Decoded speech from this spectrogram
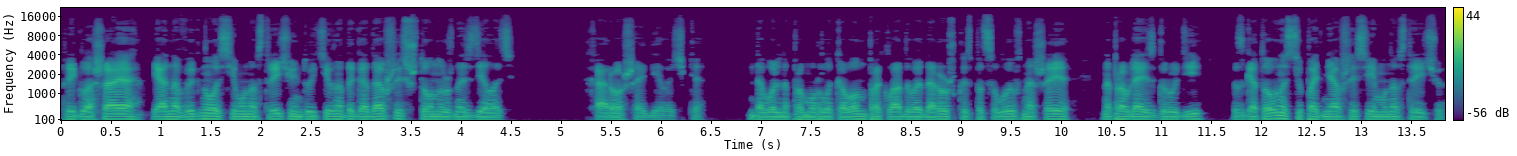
приглашая, и она выгнулась ему навстречу, интуитивно догадавшись, что нужно сделать. «Хорошая девочка», — довольно промурлокал он, прокладывая дорожку из поцелуев на шее, направляясь к груди, с готовностью поднявшейся ему навстречу.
